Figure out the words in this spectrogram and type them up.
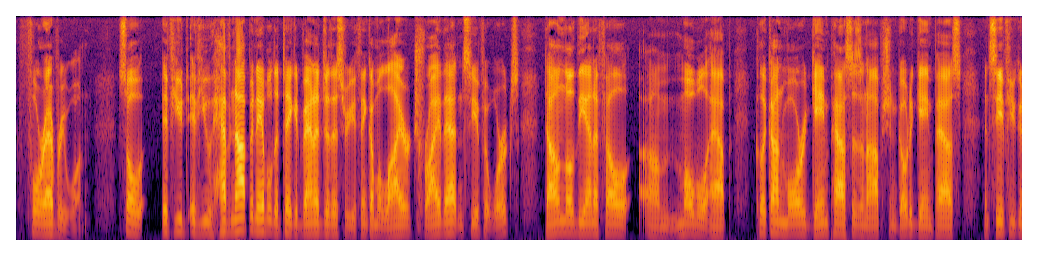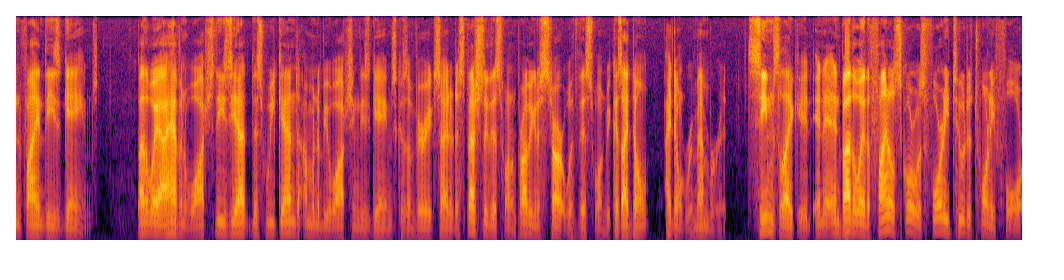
for everyone. So if you if you have not been able to take advantage of this or you think I'm a liar, try that and see if it works. Download the NFL um, mobile app, click on more. Game Pass is an option. Go to Game Pass and see if you can find these games. By the way, I haven't watched these yet this weekend. I'm going to be watching these games because I'm very excited, especially this one. I'm probably going to start with this one because I don't I don't remember it. Seems like it. And, and by the way, the final score was 42 to 24,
